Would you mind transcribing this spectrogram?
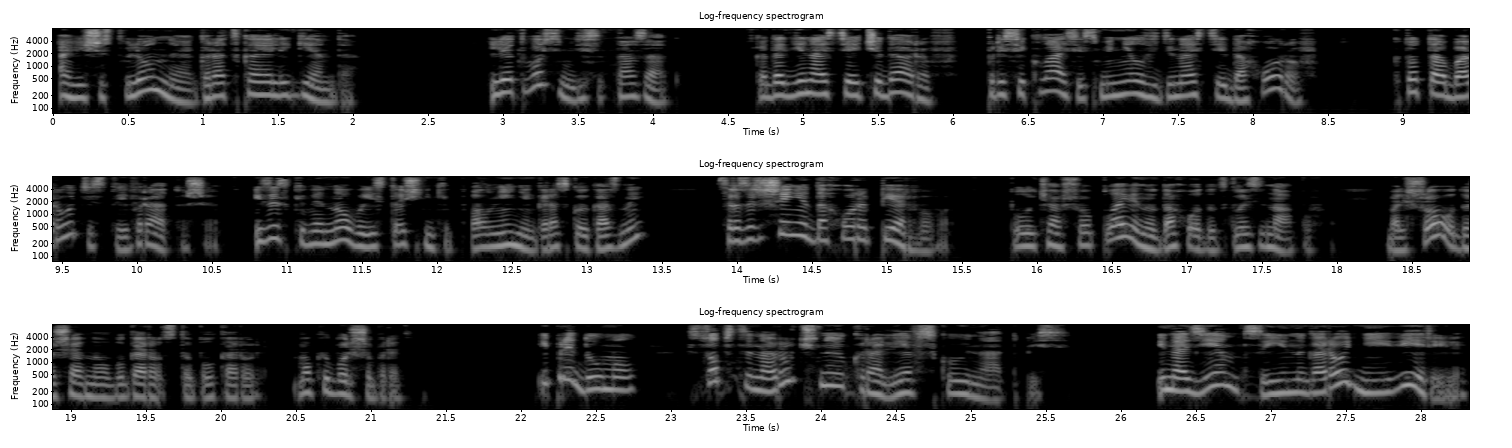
овеществленная городская легенда. Лет восемьдесят назад, когда династия Чедаров пресеклась и сменилась династией Дахоров, кто-то оборотистый в ратуше, изыскивая новые источники пополнения городской казны, с разрешения Дахора первого, получавшего половину дохода с глазинапов, большого душевного благородства был король, мог и больше брать, и придумал собственноручную королевскую надпись. Иноземцы и иногородние верили,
